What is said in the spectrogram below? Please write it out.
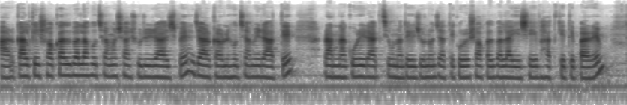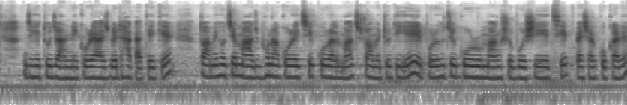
আর কালকে সকালবেলা হচ্ছে আমার শাশুড়িরা আসবে, যার কারণে হচ্ছে আমি রাতে রান্না করে রাখছি ওনাদের জন্য যাতে করে সকালবেলা এসে ভাত খেতে পারে। যেহেতু জার্নি করে আসবে ঢাকা থেকে। তো আমি হচ্ছে মাছ ভুনা করেছি, কোরাল মাছ, টমেটো দিয়ে। এরপরে হচ্ছে গরুর মাংস বসিয়েছি প্রেশার কুকারে।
